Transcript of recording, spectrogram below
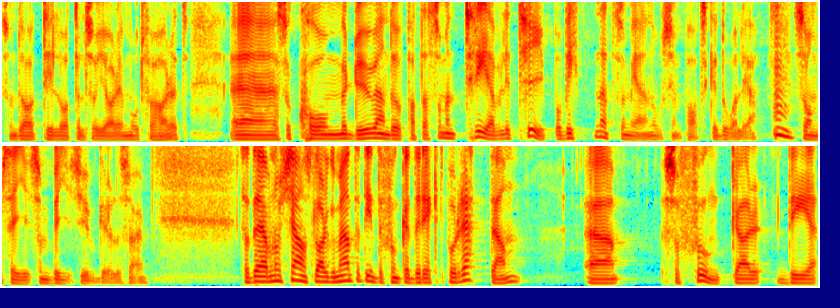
som du har tillåtelse att göra i motförhöret, eh, så kommer du ändå uppfattas som en trevlig typ och vittnet som är den osympatiska dåliga, som, säger, som beljuger eller sådär. Så att även om känsloargumentet inte funkar direkt på rätten eh, så funkar det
